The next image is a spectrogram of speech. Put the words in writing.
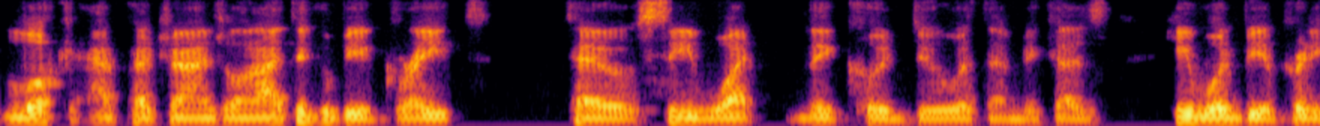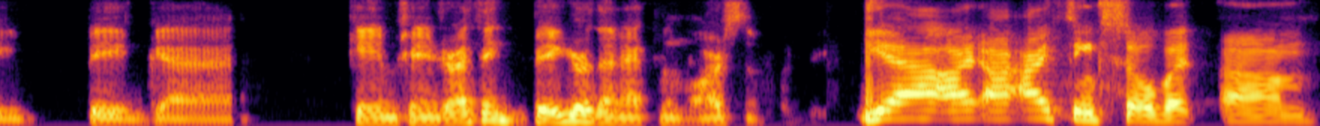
look at Pietrangelo, and I think it would be great to see what they could do with him because he would be a pretty big uh, game changer. I think bigger than Ekman Larsson would be. Yeah, I, I think so, but um,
